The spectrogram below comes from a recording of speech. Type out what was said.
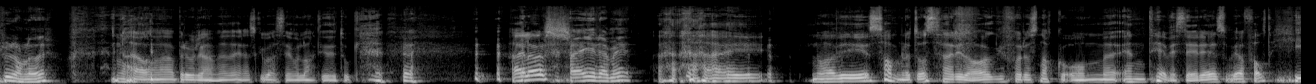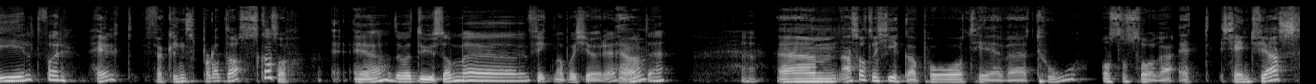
Du er programleder. Ja, jeg er programleder. Jeg skulle bare se hvor lang tid det tok. Hei, Lars. Hei, Remi. Hei. Nå har vi samlet oss her i dag for å snakke om en TV-serie som vi har falt helt for. Helt fuckings pladask, altså. Ja, det var du som uh, fikk meg på kjøret. Ja. jeg. Um, jeg satt og kikka på TV2, og så så jeg et kjent fjes.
